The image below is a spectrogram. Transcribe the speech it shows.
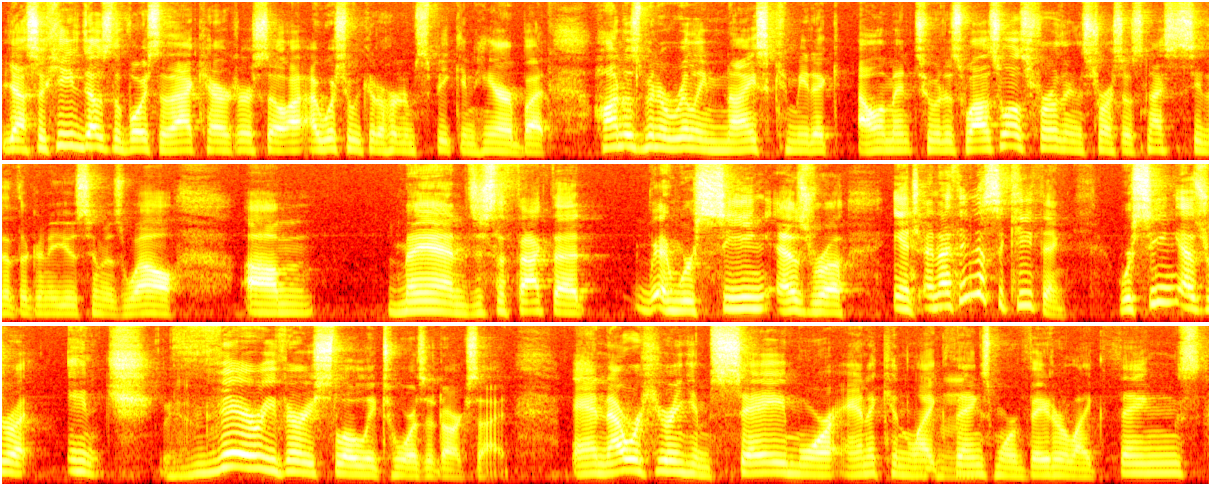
Yeah. Yeah. so he does the voice of that character. So I, I wish we could have heard him speak in here. But Hondo's been a really nice comedic element to it as well, as well as furthering the story. So it's nice to see that they're going to use him as well. Um, man, just the fact that, and we're seeing Ezra inch, and I think that's the key thing. We're seeing Ezra inch very, very slowly towards the dark side. And now we're hearing him say more Anakin like things, more Vader like things.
